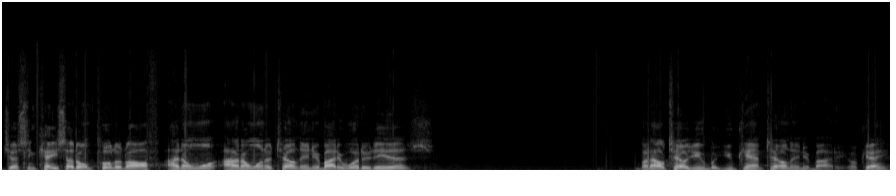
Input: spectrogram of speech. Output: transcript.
just in case I don't pull it off, I don't want, I don't want to tell anybody what it is. But I'll tell you, but you can't tell anybody, okay?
